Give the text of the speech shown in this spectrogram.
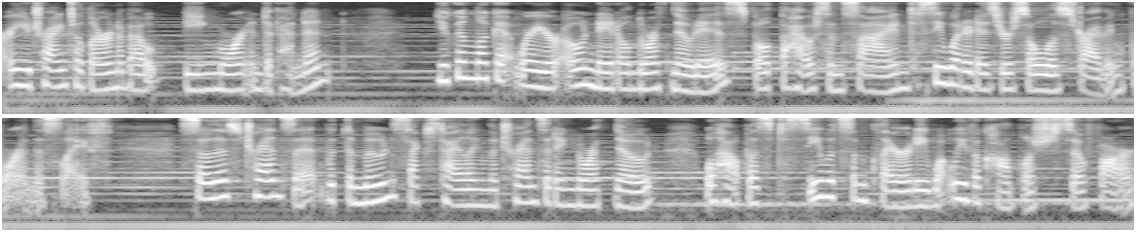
Are you trying to learn about being more independent? You can look at where your own natal north node is, both the house and sign, to see what it is your soul is striving for in this life. So, this transit, with the moon sextiling the transiting north node, will help us to see with some clarity what we've accomplished so far.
